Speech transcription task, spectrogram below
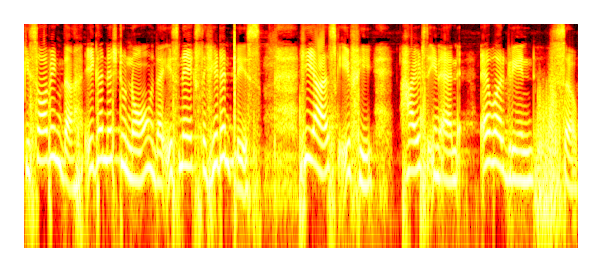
कि showing the eagerness to know the snakes hidden place he ask if he hides in an evergreen shrub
